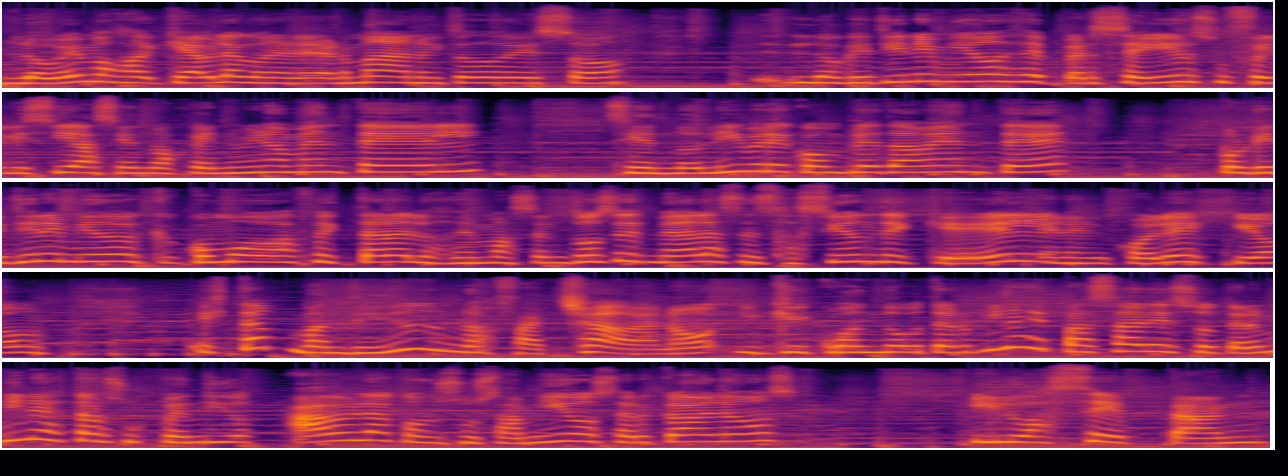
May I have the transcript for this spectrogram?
lo vemos que habla con el hermano y todo eso. Lo que tiene miedo es de perseguir su felicidad siendo genuinamente él, siendo libre completamente porque tiene miedo de cómo va a afectar a los demás. Entonces me da la sensación de que él en el colegio está manteniendo una fachada, ¿no? Y que cuando termina de pasar eso, termina de estar suspendido, habla con sus amigos cercanos y lo aceptan.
